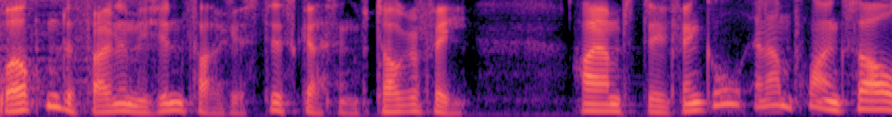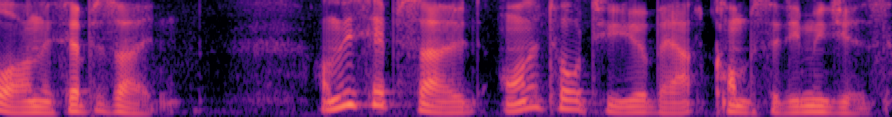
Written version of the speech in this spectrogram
Welcome to Photo Mission Focus, discussing photography. Hi, I'm Steve Finkel, and I'm flying solo on this episode. On this episode, I want to talk to you about composite images.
